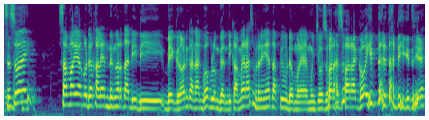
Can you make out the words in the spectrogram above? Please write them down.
sesuai sama yang udah kalian dengar tadi di background karena gua belum ganti kamera sebenarnya tapi udah mulai muncul suara-suara goib dari tadi gitu ya.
